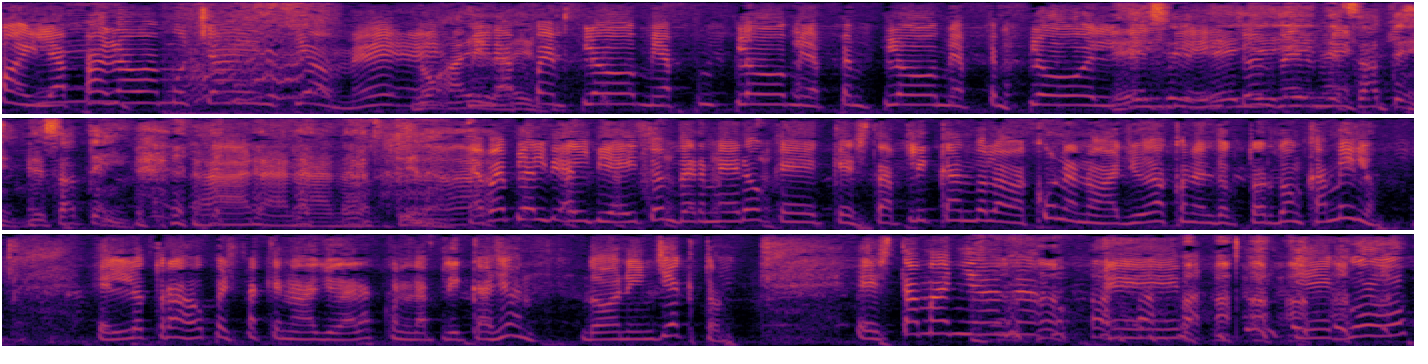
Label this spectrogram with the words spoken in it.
Ay, le ha pasado a mucha gente, hombre. No, a él, mira, a él. por ejemplo, mira, por ejemplo, mira, por ejemplo, el, el viejito ey, ey, enfermero. desate, desate. Ah, no, no, no. Mira, por ejemplo, el, el viejito enfermero que, que está aplicando la vacuna nos ayuda con el doctor Don Camilo. Él lo trajo pues para que nos ayudara con la aplicación, Don Inyector. Esta mañana eh, llegó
